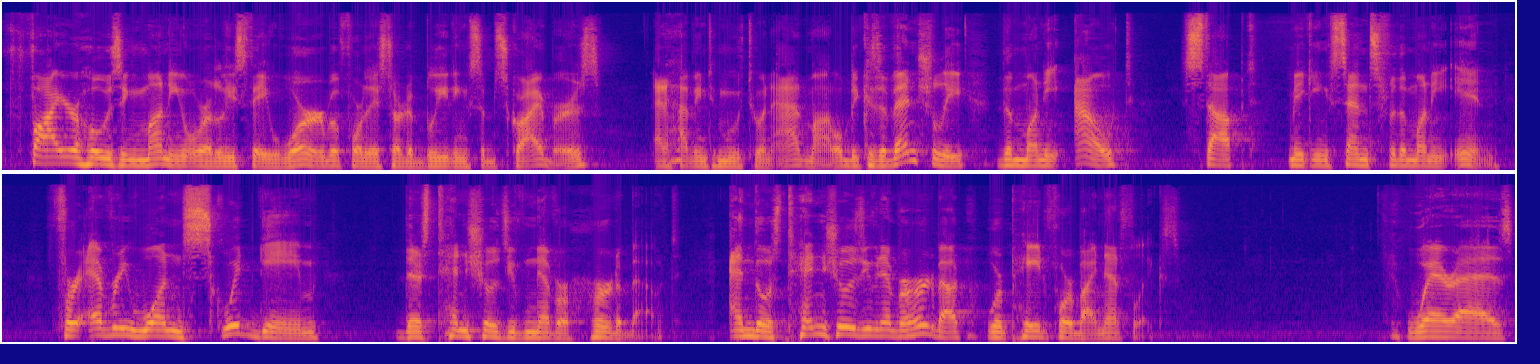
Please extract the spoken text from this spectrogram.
fire hosing money, or at least they were before they started bleeding subscribers and having to move to an ad model, because eventually the money out stopped making sense for the money in. For every one Squid Game, there's 10 shows you've never heard about. And those 10 shows you've never heard about were paid for by Netflix. Whereas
